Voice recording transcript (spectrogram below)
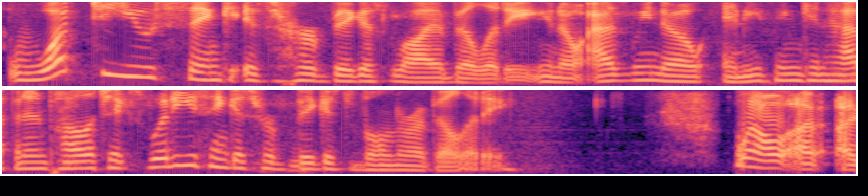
What do you think is her biggest liability? You know, as we know, anything can happen in politics. What do you think is her biggest vulnerability? Well, I, I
